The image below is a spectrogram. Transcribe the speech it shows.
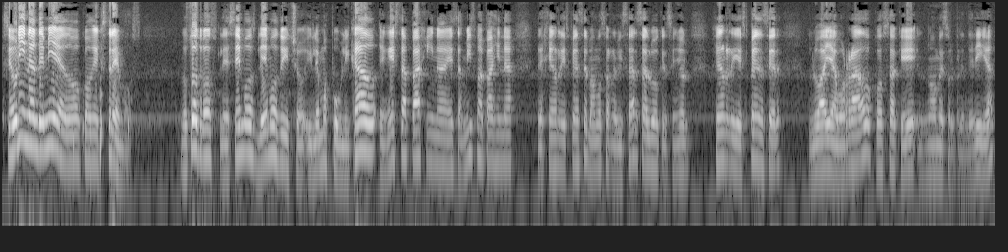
se orinan de miedo con extremos. Nosotros les hemos, le hemos dicho y le hemos publicado en esta página, esta misma página de Henry Spencer, vamos a revisar, salvo que el señor Henry Spencer lo haya borrado, cosa que no me sorprendería.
